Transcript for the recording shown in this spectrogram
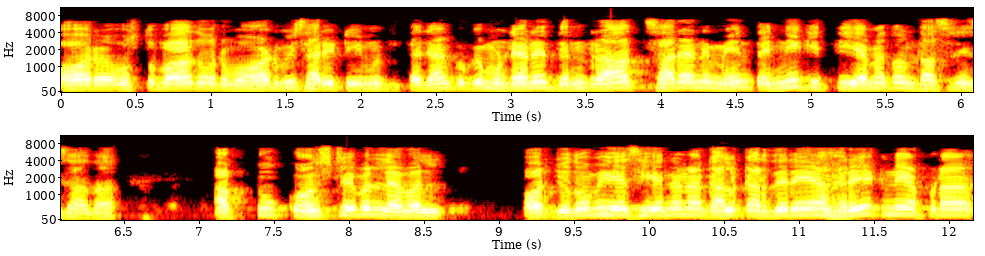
ਔਰ ਉਸ ਤੋਂ ਬਾਅਦ ਉਹ ਰਿਵਾਰਡ ਵੀ ਸਾਰੀ ਟੀਮ ਨੂੰ ਦਿੱਤਾ ਜਾਏ ਕਿਉਂਕਿ ਮੁੰਡਿਆਂ ਨੇ ਦਿਨ ਰਾਤ ਸਾਰਿਆਂ ਨੇ ਮਿਹਨਤ ਇੰਨੀ ਕੀਤੀ ਹੈ, ਮੈਂ ਤੁਹਾਨੂੰ ਦੱਸ ਨਹੀਂ ਸਕਦਾ। ਅਪ ਟੂ ਕਨਸਟੇਬਲ ਲੈਵਲ ਔਰ ਜਦੋਂ ਵੀ ਅਸੀਂ ਇਹਨਾਂ ਨਾਲ ਗੱਲ ਕਰਦੇ ਰਹੇ ਹਾਂ, ਹਰੇਕ ਨੇ ਆਪਣਾ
